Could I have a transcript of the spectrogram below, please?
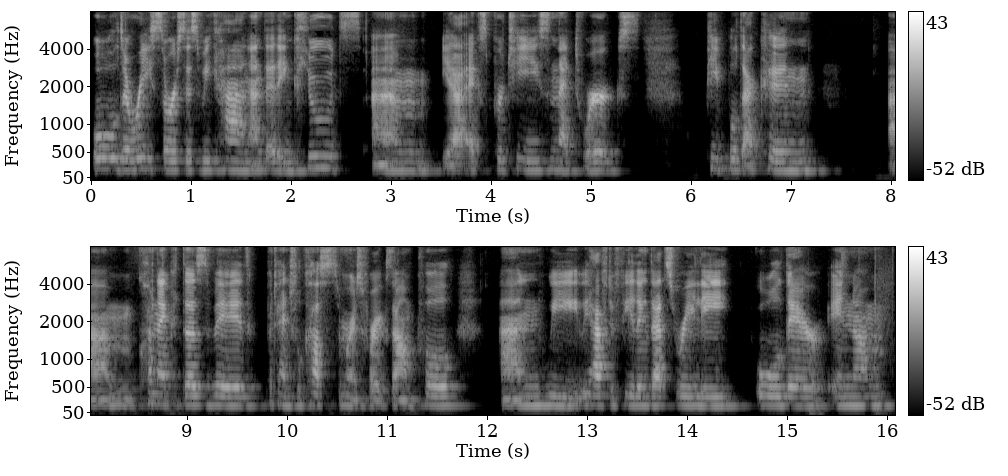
all the resources we can, and that includes, um, yeah, expertise, networks, people that can um, connect us with potential customers, for example. And we we have the feeling that's really all there in um,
